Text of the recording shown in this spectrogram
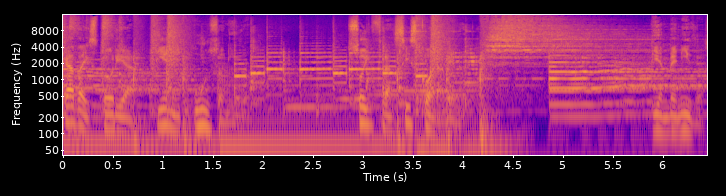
Cada historia tiene un sonido. Soy Francisco Aravena. Bienvenidos.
